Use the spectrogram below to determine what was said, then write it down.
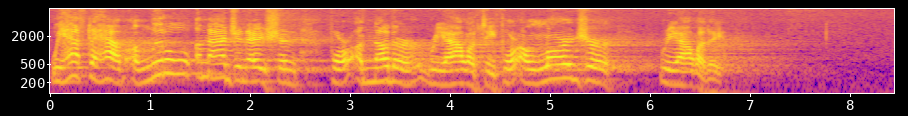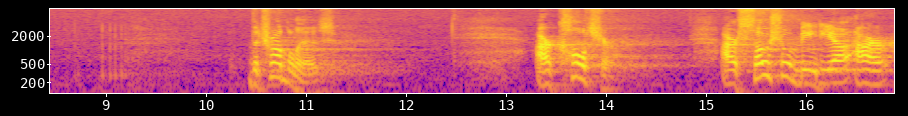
we have to have a little imagination for another reality, for a larger reality. The trouble is, our culture, our social media, our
